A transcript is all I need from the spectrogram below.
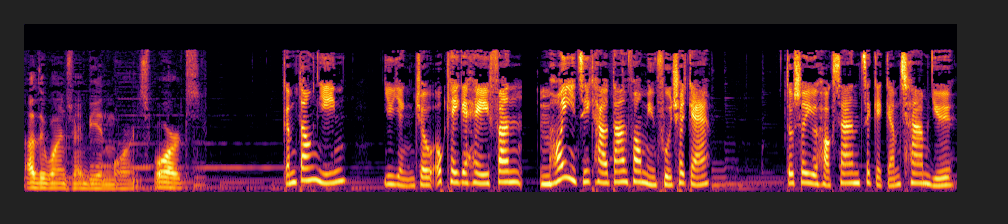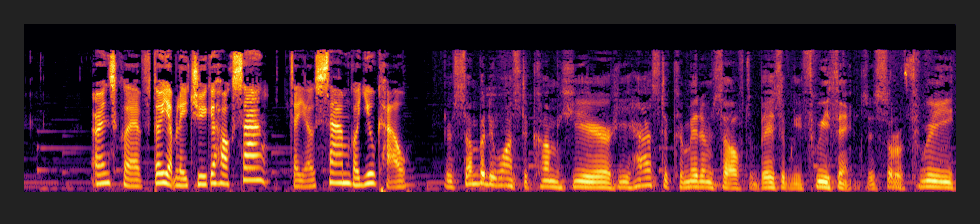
other ones may be in more in sports. 咁当然 要營造屋企嘅氣氛，唔可以只靠單方面付出嘅，都需要學生積極咁參與。Earnscliffe somebody wants to come here, he has to commit himself to basically three things. There's sort of three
